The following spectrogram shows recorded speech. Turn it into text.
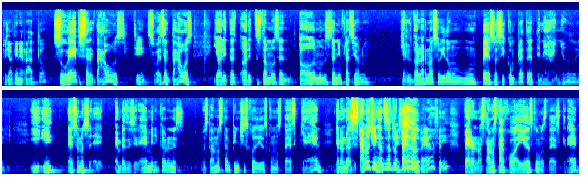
Pues ya tiene rato. Sube centavos. Sí. Sube centavos. Y ahorita, ahorita estamos en. Todo el mundo está en inflación, güey. Y el dólar no ha subido un, un peso así completo, ya tiene años, güey. Y, y eso no sé. En vez de decir, eh, miren, cabrones, no estamos tan pinches jodidos como ustedes creen. Que no nos estamos chingando es otro Es pedo. otro pedo, sí. Pero no estamos tan jodidos como ustedes creen.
